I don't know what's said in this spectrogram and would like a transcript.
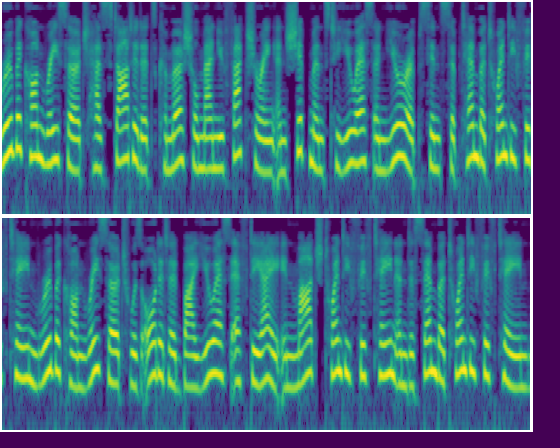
Rubicon Research has started its commercial manufacturing and shipments to US and Europe since September 2015. Rubicon Research was audited by US FDA in March 2015 and December 2015,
